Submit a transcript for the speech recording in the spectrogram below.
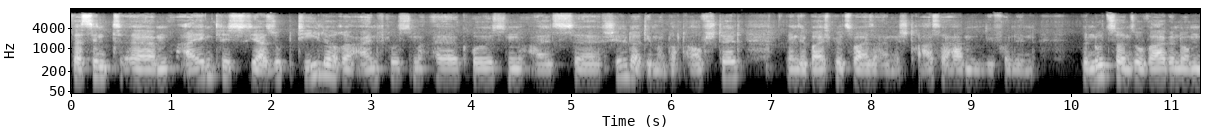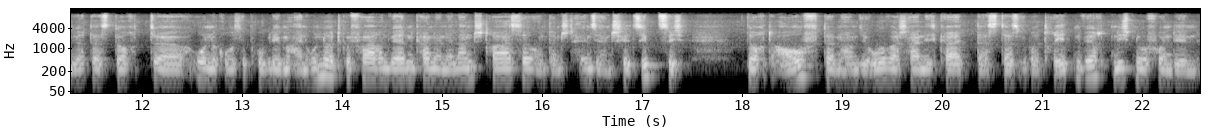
Das sind ähm, eigentlich ja subtilere Einflussgrößen als äh, Schilder, die man dort aufstellt. Wenn Sie beispielsweise eine Straße haben, die von den Benutzern so wahrgenommen wird, dass dort äh, ohne große Probleme 100 gefahren werden kann, eine Landstraße, und dann stellen Sie ein Schild 70 dort auf, dann haben Sie hohe Wahrscheinlichkeit, dass das übertreten wird. Nicht nur von den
